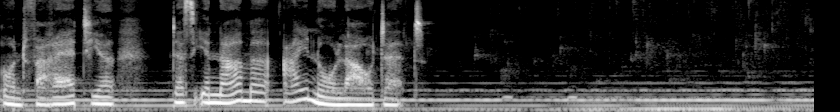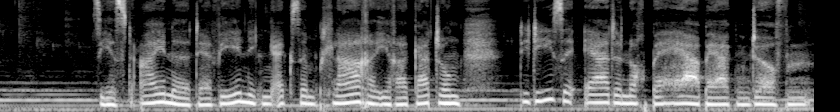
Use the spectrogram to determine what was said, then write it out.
Und verrät dir, dass ihr Name Aino lautet. Sie ist eine der wenigen Exemplare ihrer Gattung, die diese Erde noch beherbergen dürfen.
